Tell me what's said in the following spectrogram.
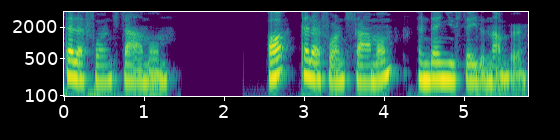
telefonszámom. A telefonszámom, and then you say the number.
